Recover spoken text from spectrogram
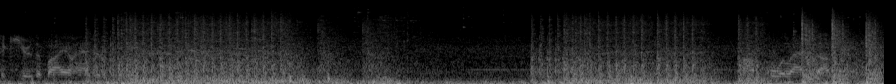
Secure the biohazard container. Op 4 last stop standing.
